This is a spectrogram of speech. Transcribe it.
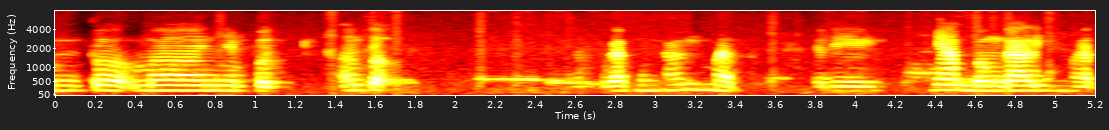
untuk menyebut untuk menggabung kalimat. Jadi nyambung kalimat.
